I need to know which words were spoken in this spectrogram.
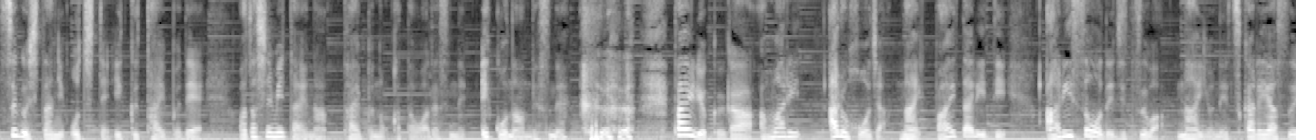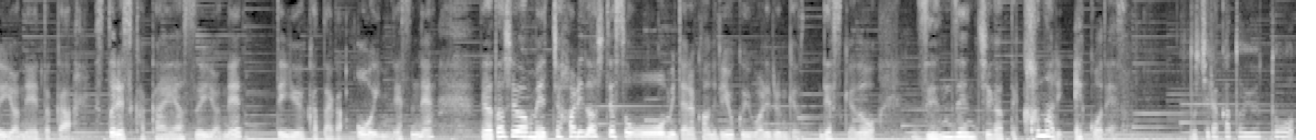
すぐ下に落ちていくタイプで私みたいなタイプの方はですねエコなんですね。体力があまりある方じゃない。バイタリティありそうで実はないよね。疲れやすいよね。とかストレス抱えやすいよね。っていう方が多いんですね。で私はめっちゃ張り出してそうみたいな感じでよく言われるんですけど全然違ってかなりエコです。どちらかというと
